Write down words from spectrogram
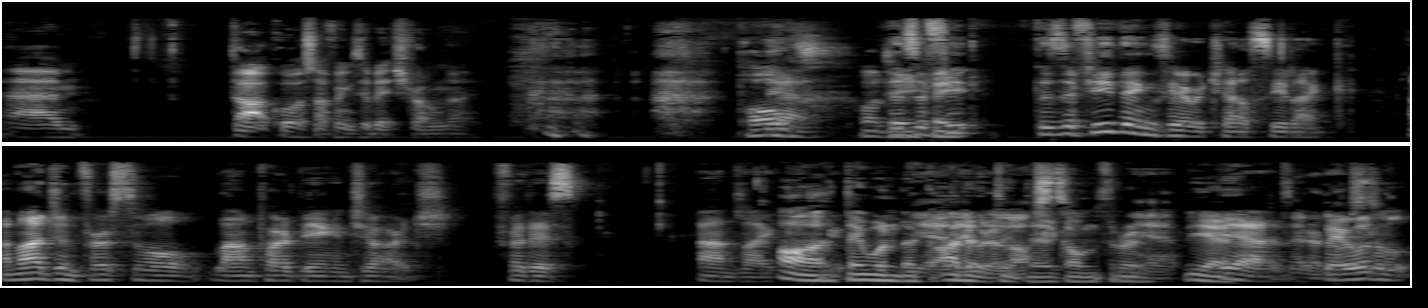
Um, Dark horse, I think, is a bit strong though. Paul, Yeah. what do there's you a think? few there's a few things here with Chelsea. Like, imagine first of all Lampard being in charge for this, and like, Oh, they wouldn't have. Yeah, I they don't think they'd have gone through. Yeah. Yeah, yeah, they'd have they would have.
